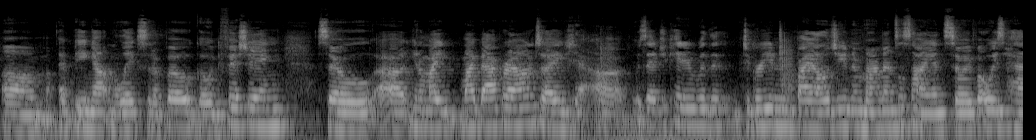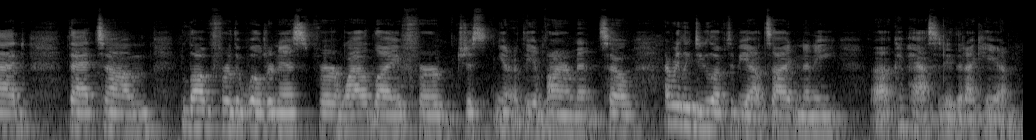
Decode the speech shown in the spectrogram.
Um, being out in the lakes in a boat, going fishing. So, uh, you know, my, my background, I uh, was educated with a degree in biology and environmental science, so I've always had that um, love for the wilderness, for wildlife, for just, you know, the environment. So I really do love to be outside in any uh, capacity that I can.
